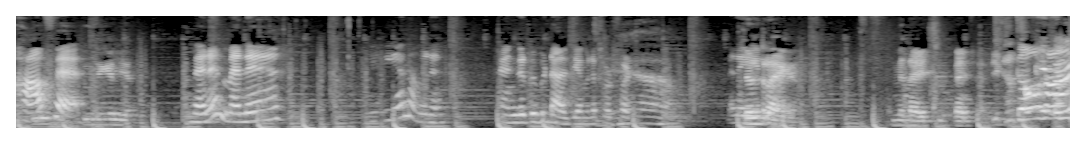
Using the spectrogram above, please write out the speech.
हाफ़ है। तूने क्या लिया? मैंने मैंने ये लिया ना मैंने। हैंगर पे भी डाल दिया मैंने फटफट। मैंने चल ट्राई कर। मैं नाइट सूट पहन के आती तो हम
